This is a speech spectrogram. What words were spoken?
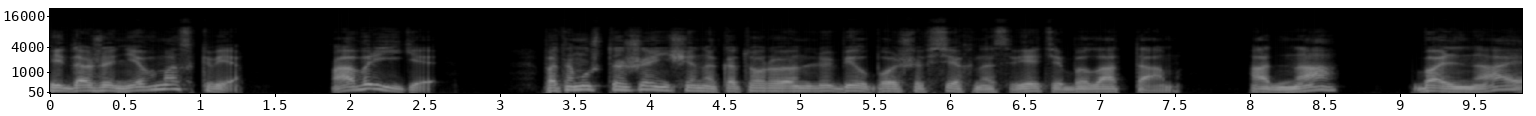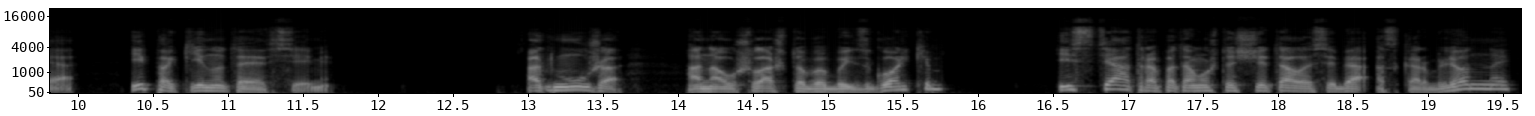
и даже не в Москве, а в Риге, потому что женщина, которую он любил больше всех на свете, была там, одна, больная и покинутая всеми. От мужа она ушла, чтобы быть с Горьким, из театра, потому что считала себя оскорбленной,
